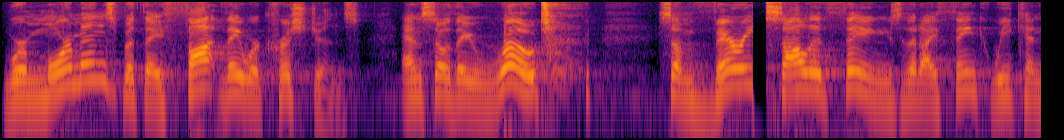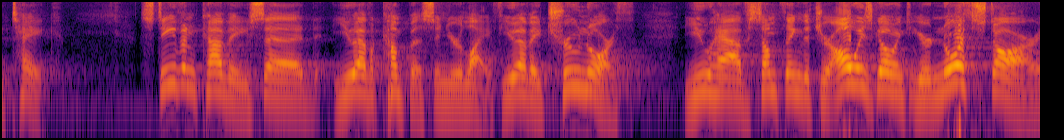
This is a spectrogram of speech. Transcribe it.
were Mormons, but they thought they were Christians. And so they wrote some very solid things that I think we can take. Stephen Covey said, You have a compass in your life, you have a true north. You have something that you're always going to, your North Star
